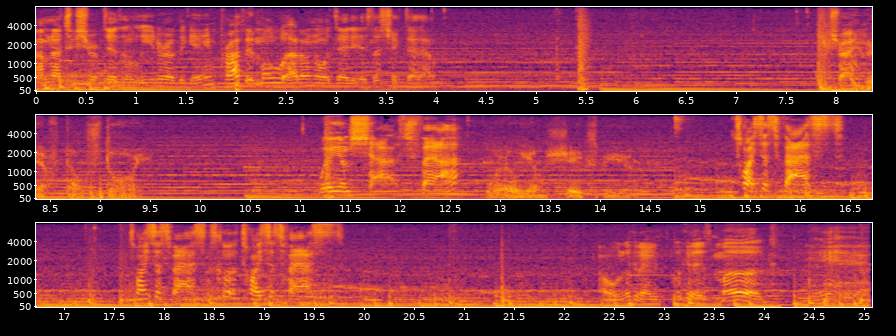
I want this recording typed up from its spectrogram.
I'm not too sure if there's a leader of the game. Profit mode, I don't know what that is. Let's check that out. Try Tolstoy. William Shakespeare. William Shakespeare. Twice as fast. Twice as fast. Let's go to twice as fast. Oh, look at that. Look at his mug. Yeah.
